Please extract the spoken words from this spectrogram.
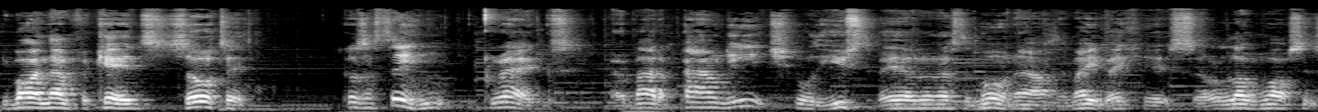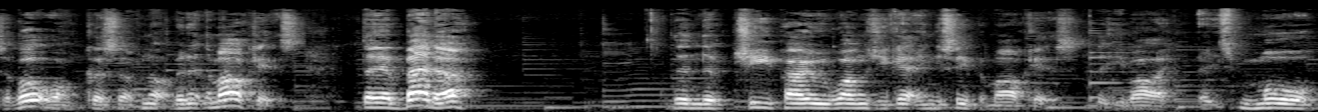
you're buying them for kids, sorted. Because I think Greggs are about a pound each, or they used to be, I don't know if they're more now, they may be. It's a long while since I bought one because I've not been at the markets. They are better than the cheapo ones you get in your supermarkets that you buy. It's more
